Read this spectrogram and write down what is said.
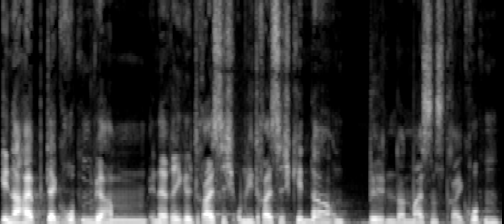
innerhalb der Gruppen, wir haben in der Regel 30, um die 30 Kinder und bilden dann meistens drei Gruppen,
